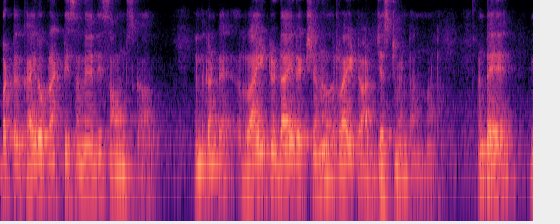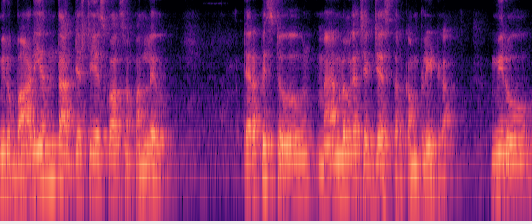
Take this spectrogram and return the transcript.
బట్ కైరో ప్రాక్టీస్ అనేది సౌండ్స్ కాదు. ఎందుకంటే రైట్ డైరెక్షన్ రైట్ అడ్జస్ట్మెంట్ అన్నమాట. అంటే మీరు బాడీ అంతా అడ్జస్ట్ చేసుకోవాల్సిన పని లేదు. థెరపిస్ట్ మాన్యువల్గా చెక్ చేస్తారు కంప్లీట్గా మీరు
